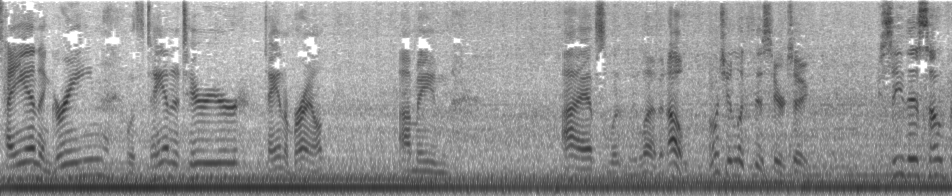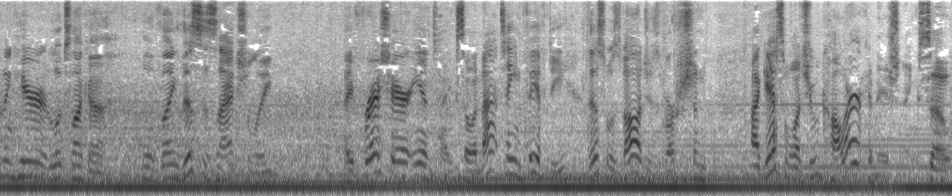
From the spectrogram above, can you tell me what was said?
tan and green with tan interior, tan and brown. I mean, I absolutely love it. Oh, I want you to look at this here too. You see this opening here? It looks like a little thing. This is actually a fresh air intake. So in 1950, this was Dodge's version, I guess what you would call air conditioning. So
